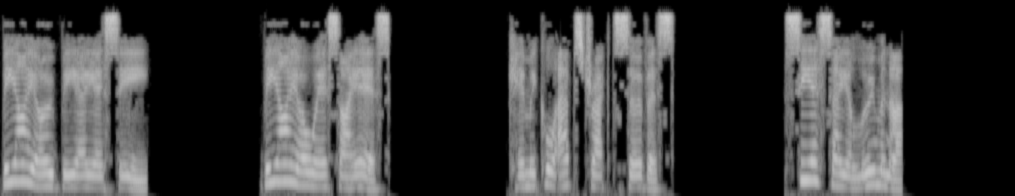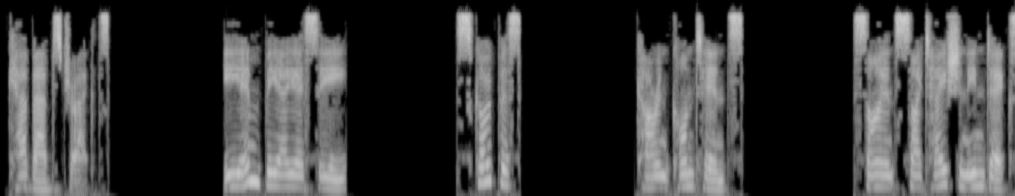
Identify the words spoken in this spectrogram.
BIOBASE BIOSIS Chemical Abstracts Service CSA Illumina CAB Abstracts EMBASE Scopus Current Contents Science Citation Index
